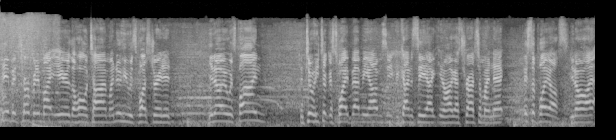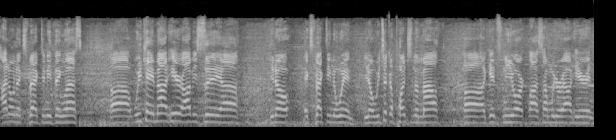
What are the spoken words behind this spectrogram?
He had been chirping in my ear the whole time. I knew he was frustrated. You know, it was fine until he took a swipe at me. Obviously, you can kind of see, I, you know, I got scratched on my neck. It's the playoffs. You know, I, I don't expect anything less. Uh, we came out here, obviously, uh, you know, expecting to win. You know, we took a punch in the mouth uh, against New York last time we were out here, and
